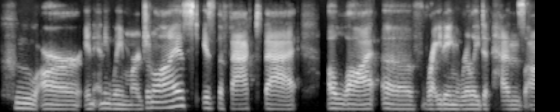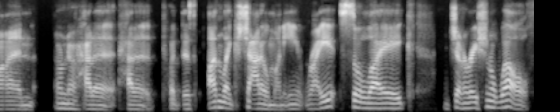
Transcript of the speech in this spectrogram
who are in any way marginalized is the fact that a lot of writing really depends on I don't know how to how to put this on like shadow money, right? So like generational wealth,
